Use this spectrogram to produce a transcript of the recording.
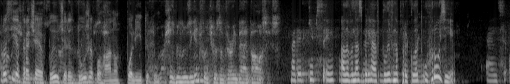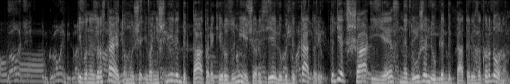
Росія втрачає вплив через дуже погану політику. Але вона зберігає вплив, наприклад, у Грузії. І вони зростають, тому що Іванішвілі диктатор, який розуміє, що Росія любить диктаторів, тоді як США і ЄС не дуже люблять диктаторів за кордоном.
